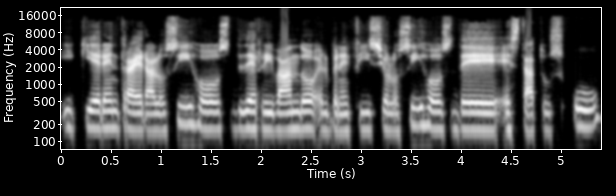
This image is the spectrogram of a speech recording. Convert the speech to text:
y quieren traer a los hijos, derribando el beneficio a los hijos de estatus U.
